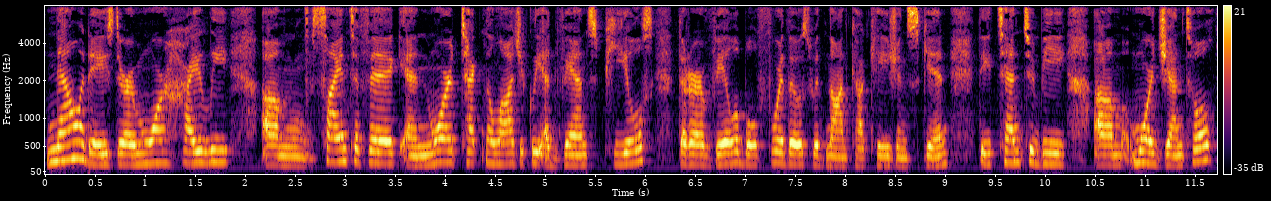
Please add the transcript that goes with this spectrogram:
Nowadays, there are more highly um, scientific and more technologically advanced peels that are available for those with non Caucasian skin. They tend to be um, more gentle.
